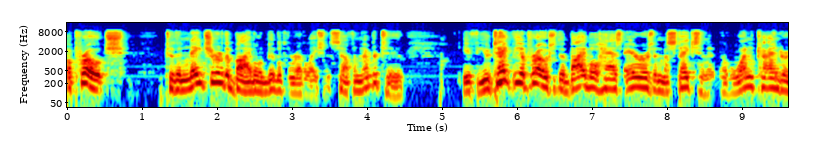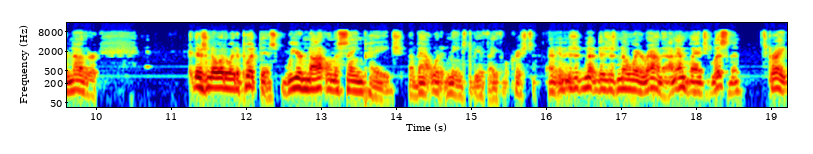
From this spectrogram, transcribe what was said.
approach to the nature of the Bible and biblical revelation itself. And number two, if you take the approach the Bible has errors and mistakes in it of one kind or another, there's no other way to put this. We are not on the same page about what it means to be a faithful Christian. I mean, there's just no, way around that. I mean, I'm glad you're listening. It's great.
